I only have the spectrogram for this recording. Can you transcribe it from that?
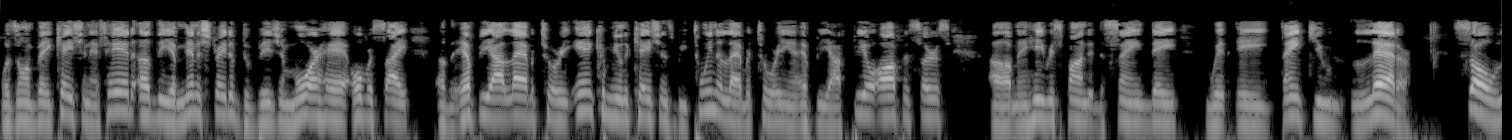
was on vacation. As head of the administrative division, Moore had oversight of the FBI laboratory and communications between the laboratory and FBI field officers. Um, and he responded the same day with a thank you letter. So,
